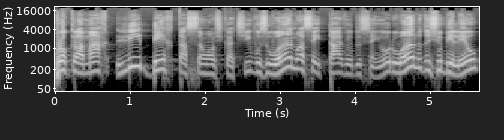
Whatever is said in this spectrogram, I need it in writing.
proclamar libertação aos cativos, o ano aceitável do Senhor, o ano do jubileu,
